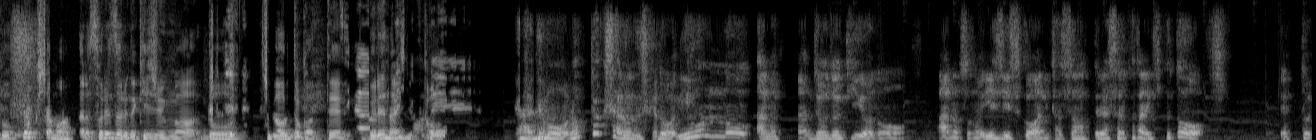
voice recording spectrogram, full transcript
600社もあったらそれぞれの基準がどう違うとかってぶれないんですか、ね、いやでも600社あるんですけど日本のあの上場企業のあのその ESG スコアに携わっていらっしゃる方に聞くと、えっと、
